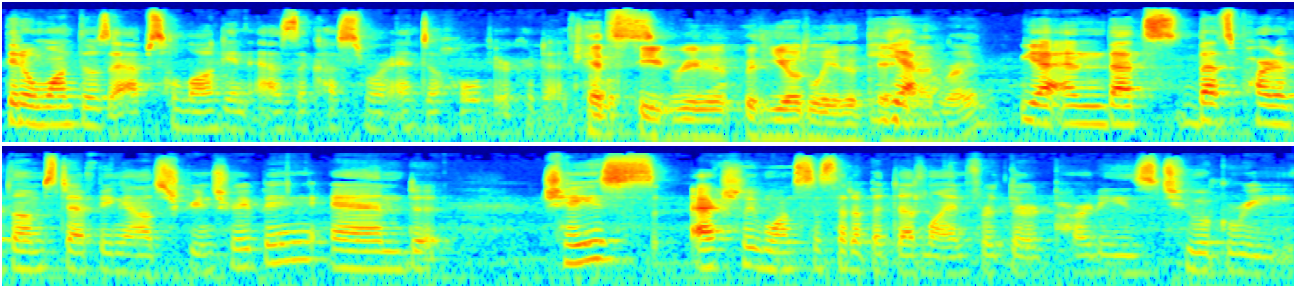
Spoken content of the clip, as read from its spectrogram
They don't want those apps to log in as the customer and to hold their credentials. Hence the agreement with Yodlee that they yeah. had, right? Yeah, and that's that's part of them stamping out screen scraping. And Chase actually wants to set up a deadline for third parties to agree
